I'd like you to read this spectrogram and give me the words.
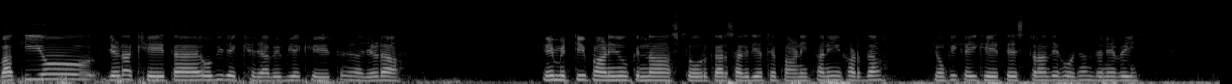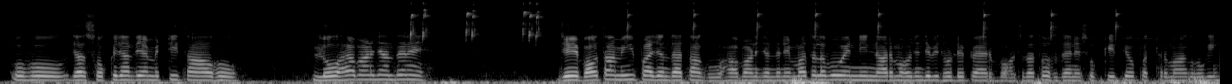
ਬਾਕੀ ਉਹ ਜਿਹੜਾ ਖੇਤ ਹੈ, ਉਹ ਵੀ ਦੇਖਿਆ ਜਾਵੇ ਵੀ ਇਹ ਖੇਤ ਆ ਜਿਹੜਾ, ਇਹ ਮਿੱਟੀ ਪਾਣੀ ਨੂੰ ਕਿੰਨਾ ਸਟੋਰ ਕਰ ਸਕਦੀ ਹੈ, ਇੱਥੇ ਪਾਣੀ ਤਾਂ ਨਹੀਂ ਖੜਦਾ। ਕਿਉਂਕਿ ਕਈ ਖੇਤ ਇਸ ਤਰ੍ਹਾਂ ਦੇ ਹੋ ਜਾਂਦੇ ਨੇ ਵੀ ਉਹ ਜਦ ਸੁੱਕ ਜਾਂਦੇ ਆ ਮਿੱਟੀ ਤਾਂ ਉਹ ਲੋਹਾ ਬਣ ਜਾਂਦੇ ਨੇ। ਜੇ ਬਹੁਤਾ ਮੀਂਹ ਪਾ ਜਾਂਦਾ ਤਾਂ ਗੋਹਾ ਬਣ ਜਾਂਦੇ ਨੇ। ਮਤਲਬ ਉਹ ਇੰਨੀ ਨਰਮ ਹੋ ਜਾਂਦੀ ਵੀ ਤੁਹਾਡੇ ਪੈਰ ਬਹੁਤ ਜ਼ਿਆਦਾ ਧੁੱਸਦੇ ਨੇ, ਸੁੱਕੀ ਤੇ ਉਹ ਪੱਥਰ ਵਾਂਗ ਹੋ ਗਈ।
